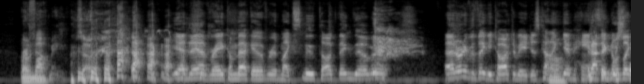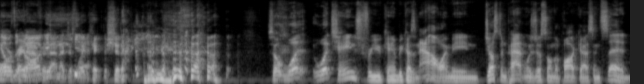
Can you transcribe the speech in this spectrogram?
Oh, fuck no. me. So yeah, they have Ray come back over and like smooth talk things over. I don't even think he talked to me. He just kind of Oh. give hand and I think we signals like I was a right dog. after that, and I just Yeah. like kicked the shit out of him. So what what changed for you, Cam? Because now, I mean, Justin Patton was just on the podcast and said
